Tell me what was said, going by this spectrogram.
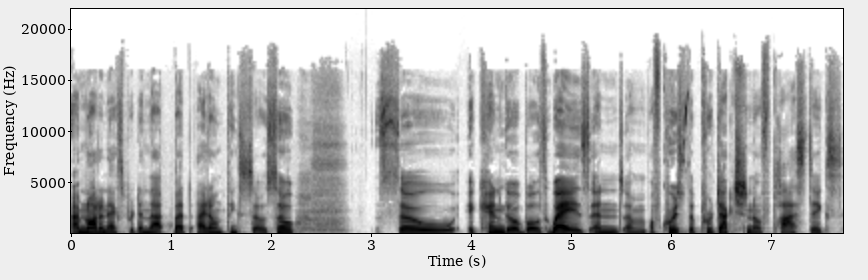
I'm not an expert in that, but I don't think so. So, so it can go both ways, and um, of course, the production of plastics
